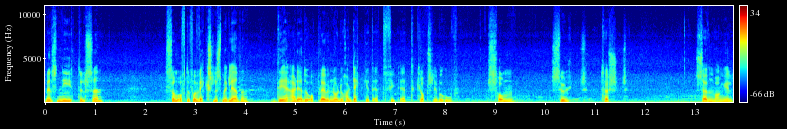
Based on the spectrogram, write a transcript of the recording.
Mens nytelse, som ofte forveksles med glede, det er det du opplever når du har dekket et, et kroppslig behov. Som sult, tørst, søvnmangel,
